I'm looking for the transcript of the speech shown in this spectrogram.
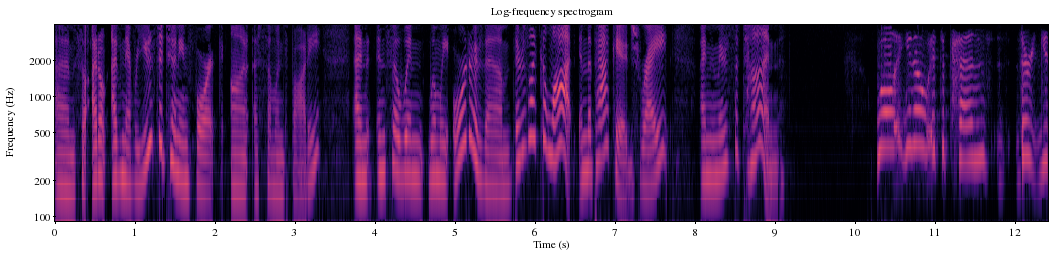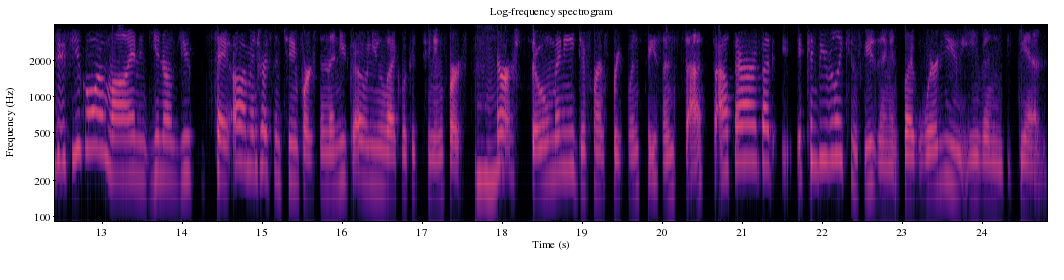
Um, so I don't. I've never used a tuning fork on a, someone's body, and and so when when we order them, there's like a lot in the package, right? I mean, there's a ton. Well, you know, it depends. There, you know, if you go online, you know, you say, "Oh, I'm interested in tuning forks," and then you go and you like look at tuning forks. There are so many different frequencies and sets out there that it can be really confusing. It's like, where do you even begin?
